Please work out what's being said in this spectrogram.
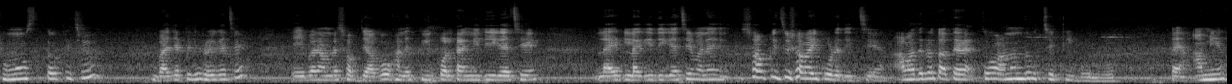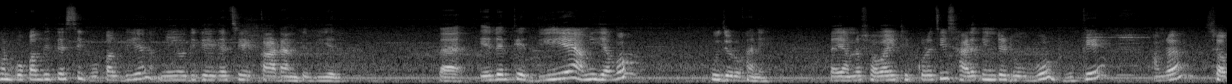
সমস্ত কিছু বাজার টাজার হয়ে গেছে। এইবার আমরা সব যাব। ওখানে তিরপল টাঙিয়ে দিয়ে গেছে, লাইট লাগিয়ে দিয়ে গেছে মানে সব কিছু সবাই করে দিচ্ছে। আমাদেরও তাতে এত আনন্দ হচ্ছে, কি বলব? তাই আমি এখন গোপাল দিতে এসেছি, গোপাল দিয়ে মেয়ে ওদিকে গেছে কার্ড আনতে বিয়ের। তা এদেরকে দিয়ে আমি যাব পুজোর ওখানে। তাই আমরা সবাই ঠিক করেছি, সাড়ে তিনটে ঢুকবো, ঢুকে আমরা সব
